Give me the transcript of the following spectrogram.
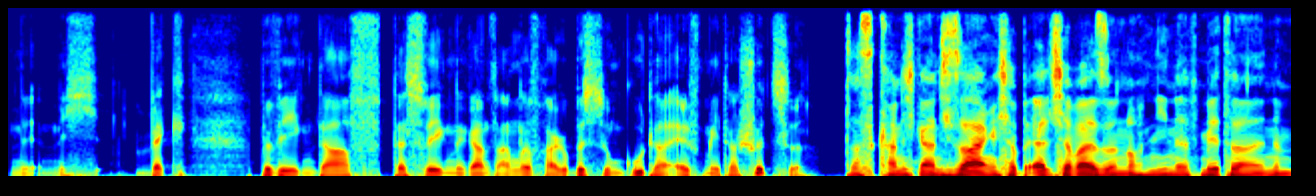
nicht wegbewegen darf. Deswegen eine ganz andere Frage. Bist du ein guter Elfmeter-Schütze? Das kann ich gar nicht sagen. Ich habe ehrlicherweise noch nie einen Elfmeter in einem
